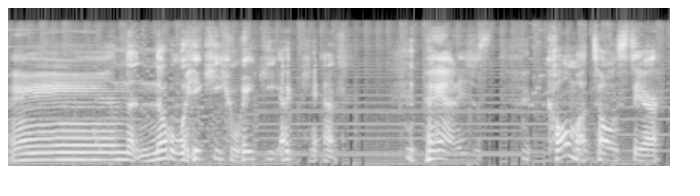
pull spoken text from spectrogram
And no wakey wakey again. Man, he's just comatose here.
